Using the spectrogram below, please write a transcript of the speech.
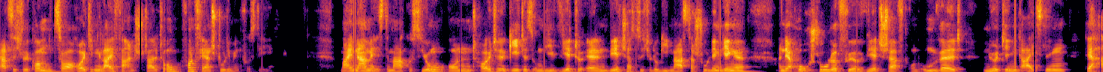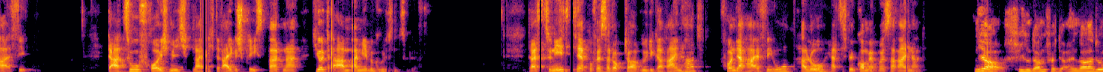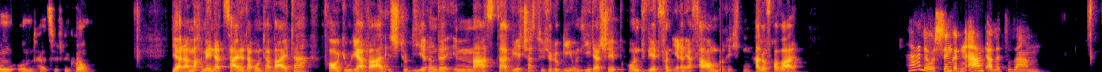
Herzlich willkommen zur heutigen Live-Veranstaltung von Fernstudiuminfos.de. Mein Name ist Markus Jung und heute geht es um die virtuellen Wirtschaftspsychologie-Masterstudiengänge an der Hochschule für Wirtschaft und Umwelt Nürtingen-Geislingen der HFWU. Dazu freue ich mich, gleich drei Gesprächspartner hier heute Abend bei mir begrüßen zu dürfen. Da ist zunächst Herr Prof. Dr. Rüdiger Reinhardt von der HFWU. Hallo, herzlich willkommen, Herr Professor Reinhardt. Ja, vielen Dank für die Einladung und herzlich willkommen. Ja, dann machen wir in der Zeile darunter weiter. Frau Julia Wahl ist Studierende im Master Wirtschaftspsychologie und Leadership und wird von ihren Erfahrungen berichten. Hallo, Frau Wahl. Hallo, schönen guten Abend alle zusammen.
